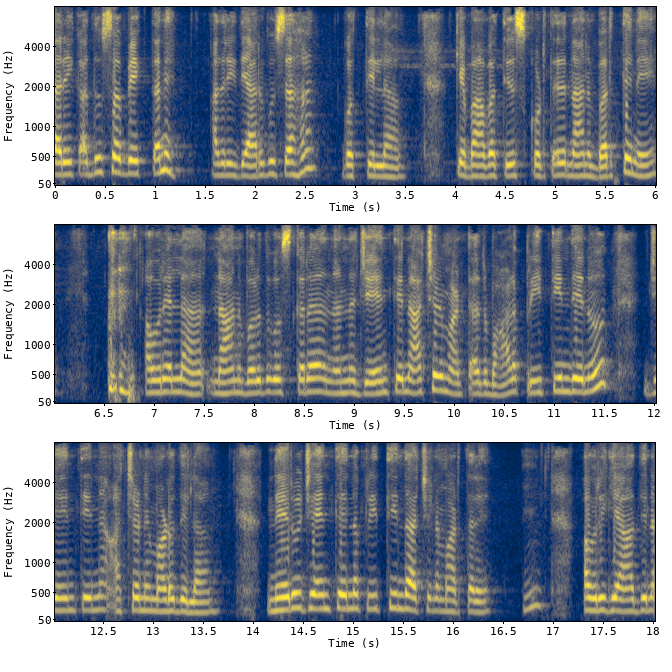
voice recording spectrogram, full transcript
ತಾರೀಕು ಅದು ಸಹ ಬೇಕು ತಾನೆ? ಆದರೆ ಇದು ಯಾರಿಗೂ ಸಹ ಗೊತ್ತಿಲ್ಲ. ಕೆ ಬಾಬಾ ತಿಳಿಸ್ಕೊಡ್ತಾ ಇದ್ದಾರೆ. ನಾನು ಬರ್ತೇನೆ. ಅವರೆಲ್ಲ ನಾನು ಬರೋದಕ್ಕೋಸ್ಕರ ನನ್ನ ಜಯಂತಿಯನ್ನು ಆಚರಣೆ ಮಾಡ್ತಾರೆ ಆದರೆ ಬಹಳ ಪ್ರೀತಿಯಿಂದೇನು ಜಯಂತಿಯನ್ನು ಆಚರಣೆ ಮಾಡೋದಿಲ್ಲ. ನೆಹರು ಜಯಂತಿಯನ್ನು ಪ್ರೀತಿಯಿಂದ ಆಚರಣೆ ಮಾಡ್ತಾರೆ. ಅವರಿಗೆ ಆ ದಿನ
